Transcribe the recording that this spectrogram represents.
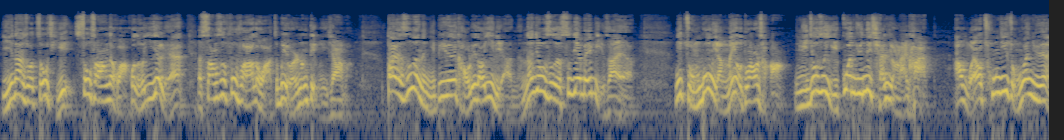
一旦说周琦受伤的话，或者说易建联伤势复发的话，这不有人能顶一下吗？但是呢，你必须得考虑到一点呢，那就是世界杯比赛呀，你总共也没有多少场，你就是以冠军的前景来看。啊！我要冲击总冠军，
